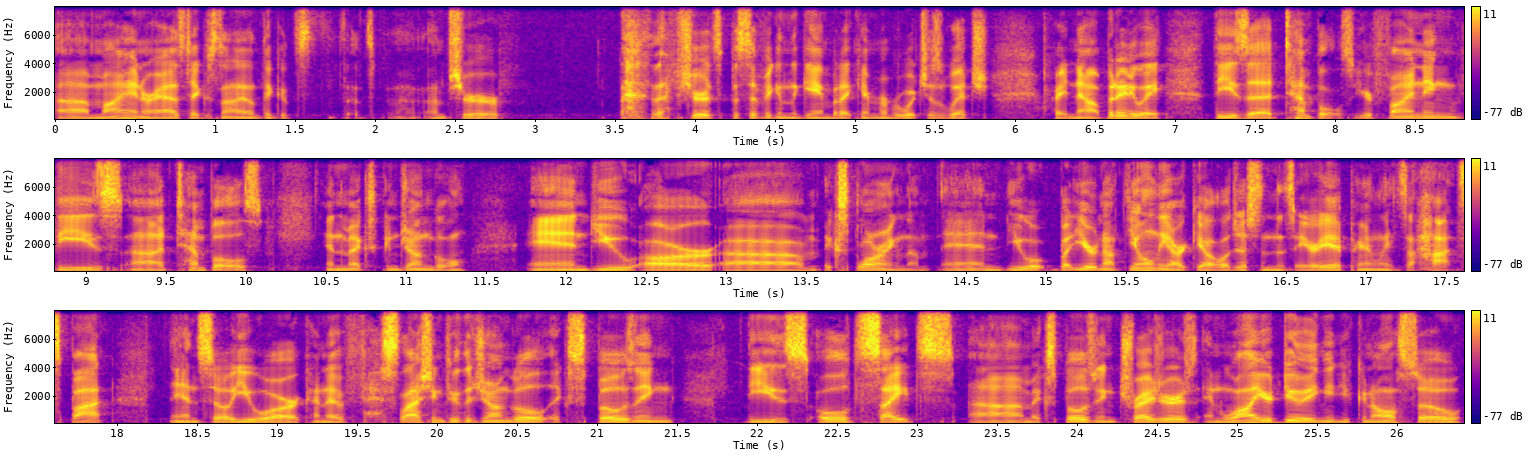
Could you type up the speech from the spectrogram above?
uh, Mayan or Aztec. It's not. I don't think it's. That's. I'm sure. I'm sure it's specific in the game, but I can't remember which is which right now. But anyway, these uh, temples. You're finding these uh, temples in the Mexican jungle, and you are um, exploring them. And you, but you're not the only archaeologist in this area. Apparently, it's a hot spot, and so you are kind of slashing through the jungle, exposing these old sites, um, exposing treasures, and while you're doing it, you can also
